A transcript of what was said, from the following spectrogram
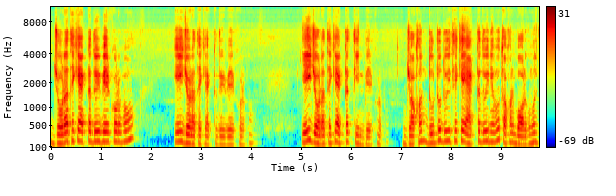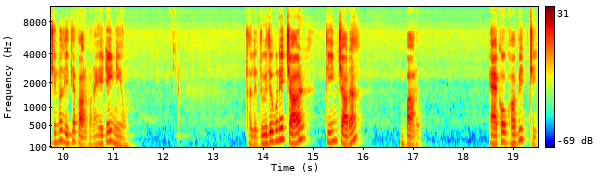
জোড়া থেকে একটা দুই বের করব, এই জোড়া থেকে একটা দুই বের করব, এই জোড়া থেকে একটা তিন বের করব। যখন দুটো দুই থেকে একটা দুই নেব, তখন বর্গমূল চিহ্ন দিতে পারব না, এটাই নিয়ম। তাহলে দুই দুগুণে চার, তিন চারা বারো। একক হবে টি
